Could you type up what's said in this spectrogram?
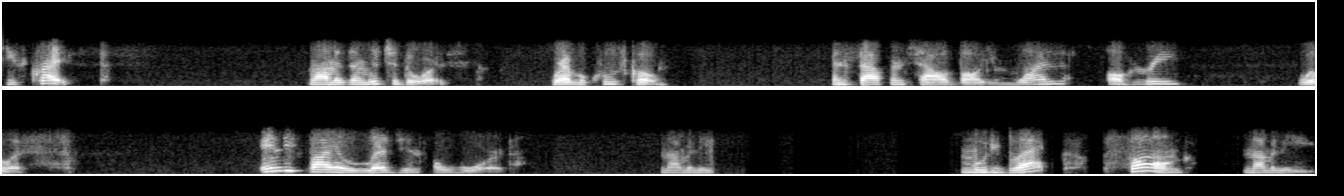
Keith Christ, Llamas and Luchadors, Rebel Cusco, and Falcon Child Volume 1, Augury Willis. Indie Fire Legend Award nominees. Moody Black Song nominees.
